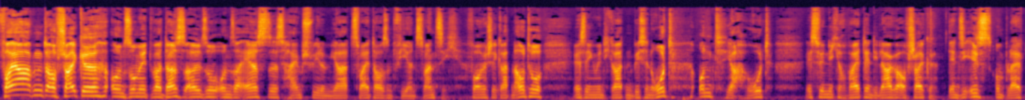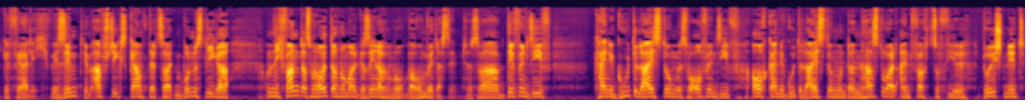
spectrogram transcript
Feierabend auf Schalke und somit war das also unser erstes Heimspiel im Jahr 2024. Vor mir steht gerade ein Auto, deswegen bin ich gerade ein bisschen rot und ja, rot ist finde ich auch weiterhin die Lage auf Schalke, denn sie ist und bleibt gefährlich. Wir sind im Abstiegskampf der zweiten Bundesliga und ich fand, dass man heute auch nochmal gesehen hat, warum wir das sind. Es war defensiv keine gute Leistung, es war offensiv auch keine gute Leistung und dann hast du halt einfach zu viel Durchschnitt,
